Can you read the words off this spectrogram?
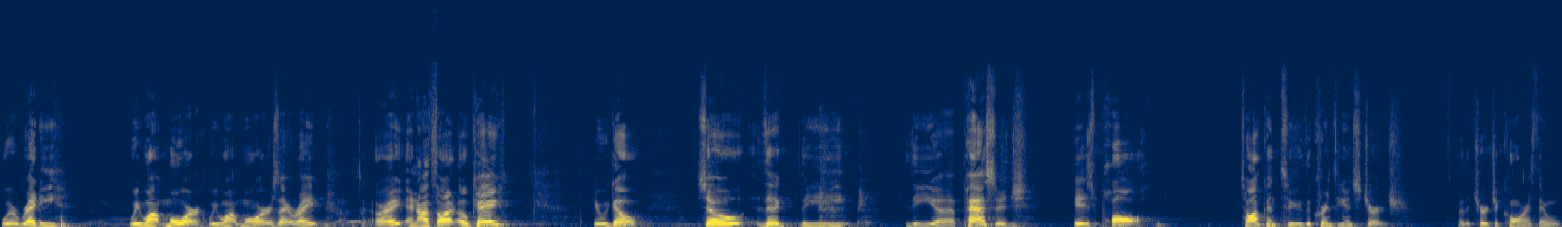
we're ready. Yeah. We want more. We want more. Is that right? Yeah. All right. And I thought, okay, here we go. So the the the uh, passage is Paul talking to the Corinthians church or the church of Corinth, and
